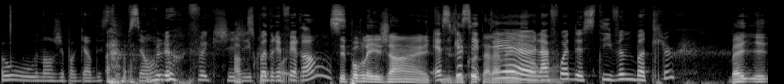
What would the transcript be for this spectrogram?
Oh non, j'ai pas regardé cette émission-là. fait que j'ai pas de référence. C'est pour les gens qui Est-ce que la c'était euh, la fois de Steven Butler? Ben,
